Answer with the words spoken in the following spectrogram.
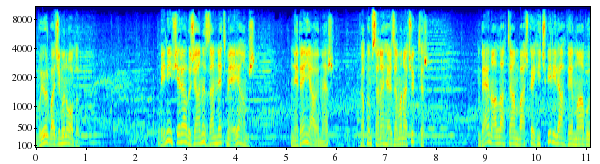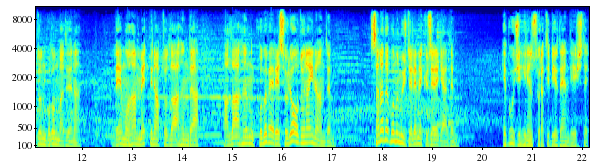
buyur bacımın oğlu. Beni içeri alacağını zannetme ey Amr. Neden ya Ömer? Kapım sana her zaman açıktır. Ben Allah'tan başka hiçbir ilah ve mabudun bulunmadığına ve Muhammed bin Abdullah'ın da Allah'ın kulu ve Resulü olduğuna inandım. Sana da bunu müjdelemek üzere geldim. Ebu Cehil'in suratı birden değişti.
